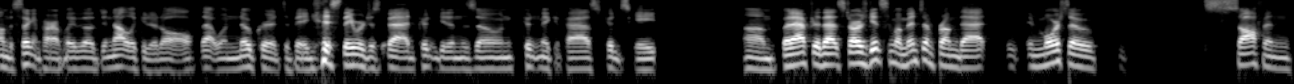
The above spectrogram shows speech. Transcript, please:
on the second power play, though, did not look good at all. That one, no credit to Vegas. they were just bad. Couldn't get in the zone, couldn't make a pass, couldn't skate. Um, but after that, Stars get some momentum from that, and more so soften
